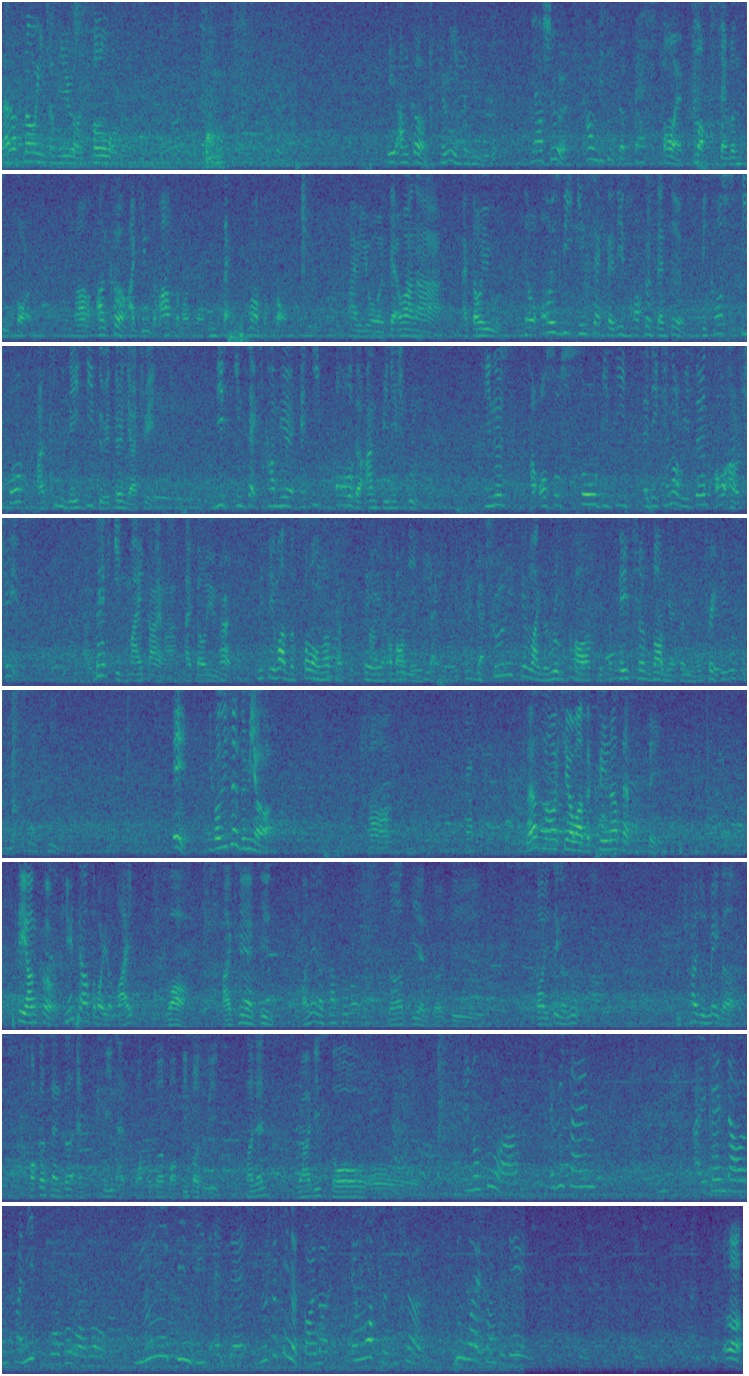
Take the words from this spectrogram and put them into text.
Let us now interview a store owner. Hey uncle, can we interview you? Yeah, sure. Come visit the best store at Block 724. Uh, uncle, I came to ask about the insects, not the stores. Aiyo, that one ah. I tell you, there will always be insects at this hawker center because people are too lazy to return their trays. These insects come here and eat all the unfinished food. Cleaners are also so busy that they cannot return all our trays. Back in my time, ah, I tell you. Alright, this is what the store owners have to say about the insects. It truly seems like the root cause is the patrons not returning the trays. It was to be so clean. Hey, you got listen to me or not? Uh, let us now hear what the cleaners have to say. Hey uncle, can you tell us about your life? Wow, I clean and clean. But then the customers dirty and dirty. Well, you take a look. We try to make the hawker center as clean as possible for people to eat. But then already so old. And also, ah, every time I bend down, my knees wobble wobble. You don't only clean this and that, you also clean the toilets and wash the dishes. Look what I found today. Ah,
